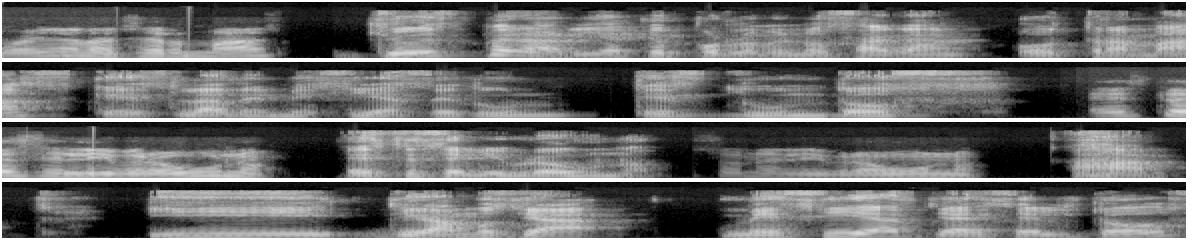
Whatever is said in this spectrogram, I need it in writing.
vayan a hacer más. Yo esperaría que por lo menos hagan otra más, que es la de Mesías de Dune, que es Dune 2. Este es el libro 1. Este es el libro 1. Son el libro 1. Ajá. Y digamos ya Mesías ya es el 2.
